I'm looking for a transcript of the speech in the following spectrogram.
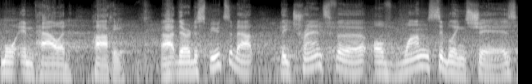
more empowered party. Uh, there are disputes about the transfer of one sibling's shares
